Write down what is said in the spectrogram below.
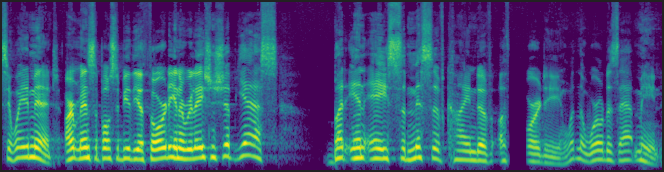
say, wait a minute, aren't men supposed to be the authority in a relationship? Yes, but in a submissive kind of authority. What in the world does that mean?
